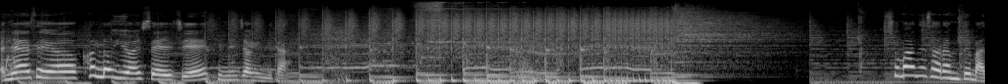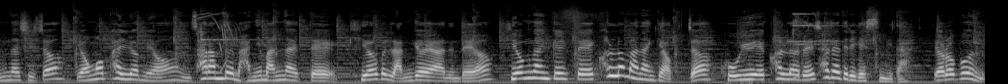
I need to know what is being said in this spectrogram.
안녕하세요. 컬러 유얼 셀즈의 김민정입니다. 수많은 사람들 만나시죠? 영업하려면 사람들 많이 만날 때 기억을 남겨야 하는데요. 기억 남길 때 컬러만 한 게 없죠. 고유의 컬러를 찾아드리겠습니다. 여러분,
